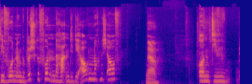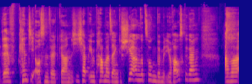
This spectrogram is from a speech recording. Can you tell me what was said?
die wurden im Gebüsch gefunden, da hatten die die Augen noch nicht auf. Ja. Und die, der kennt die Außenwelt gar nicht. Ich habe ihm ein paar Mal sein Geschirr angezogen, bin mit ihm rausgegangen. Aber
